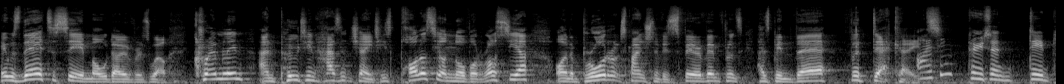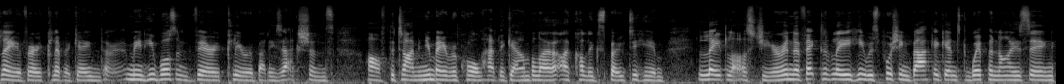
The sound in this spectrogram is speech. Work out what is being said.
It was there to see in Moldova as well. Kremlin and Putin hasn't changed. His policy on Novorossiya, on a broader expansion of his sphere of influence, has been there for decades. I think Putin did play a very clever game, though. I mean, he wasn't very clear about his actions half the time. And you may recall Hadley Gamble, our, our, colleague, spoke to him late last year, and effectively he was pushing back against weaponizing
